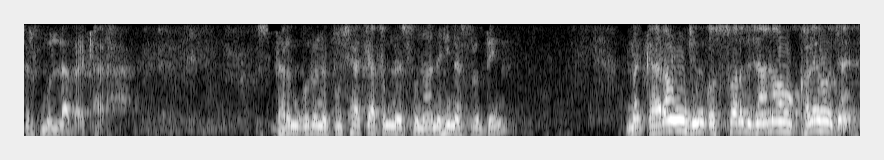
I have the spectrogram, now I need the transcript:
सिर्फ़ मुल्ला बैठा रहा। धर्मगुरु ने पूछा, क्या तुमने सुना नहीं, नसरुद्दीन? मैं कह रहा हूँ, जिनको स्वर्ग जाना हो, खड़े हो जाएँ।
